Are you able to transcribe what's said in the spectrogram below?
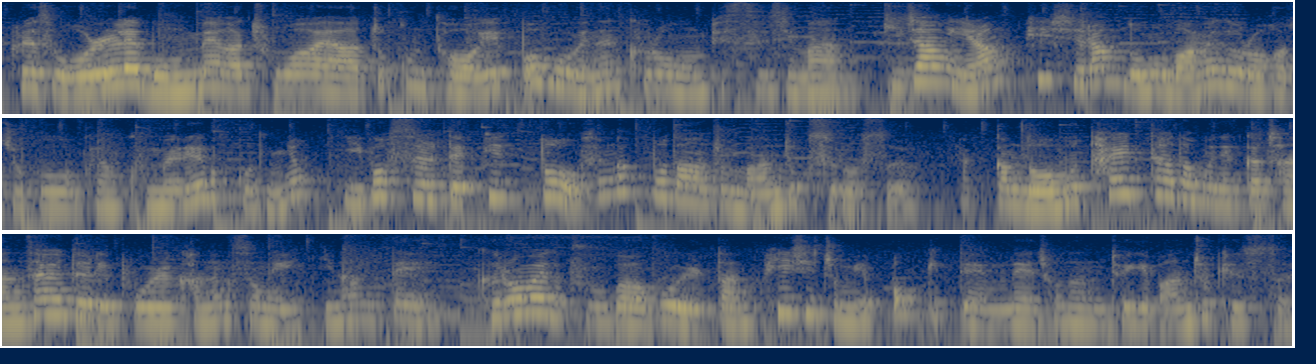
그래서 원래 몸매가 좋아야 조금 더 예뻐 보이는 그런 원피스지만 기장이랑 핏이랑 너무 마음에 들어가지고 그냥 구매를 해봤거든요. 입었을 때 핏도 생각보다는 좀 만족스러웠어요. 약간 너무 타이트하다 보니까 잔살들이 보일 가능성이 있긴 한데 그럼에도 불구하고 일단 핏이 좀 예뻤기 때문에 저는 되게 만족했어요.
